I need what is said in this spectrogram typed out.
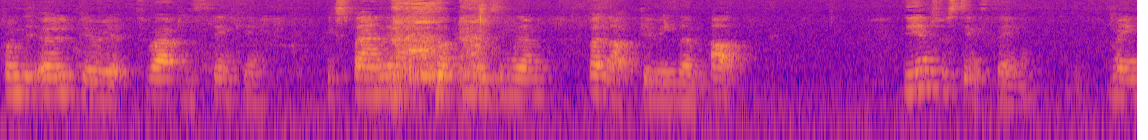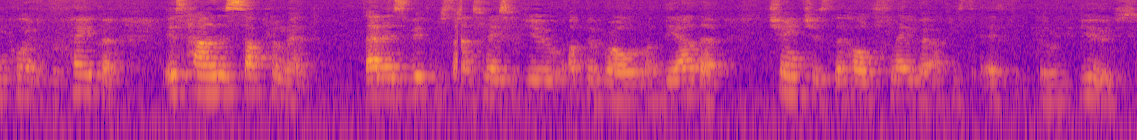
from the early period throughout his thinking, expanding and supplementing them, but not giving them up. The interesting thing, main point of the paper, is how this supplement, that is Wittgenstein's later view of the role of the other, changes the whole flavor of his ethical views.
